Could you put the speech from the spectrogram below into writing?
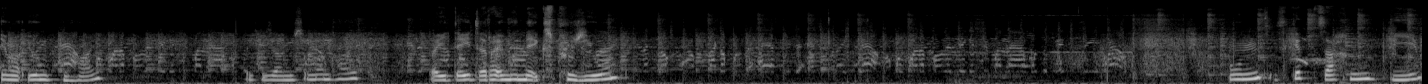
Immer irgendein Hai. Bei Kisame ist immer ein Hai. Bei Data immer eine Explosion. Und es gibt Sachen, die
